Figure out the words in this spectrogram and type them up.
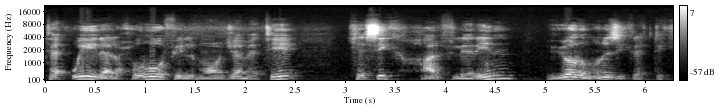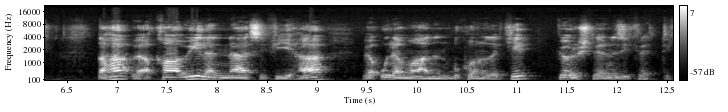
tevilel hurufil mu'cemeti kesik harflerin yorumunu zikrettik. Daha ve akavilen nasi fiha ve ulemanın bu konudaki görüşlerini zikrettik.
